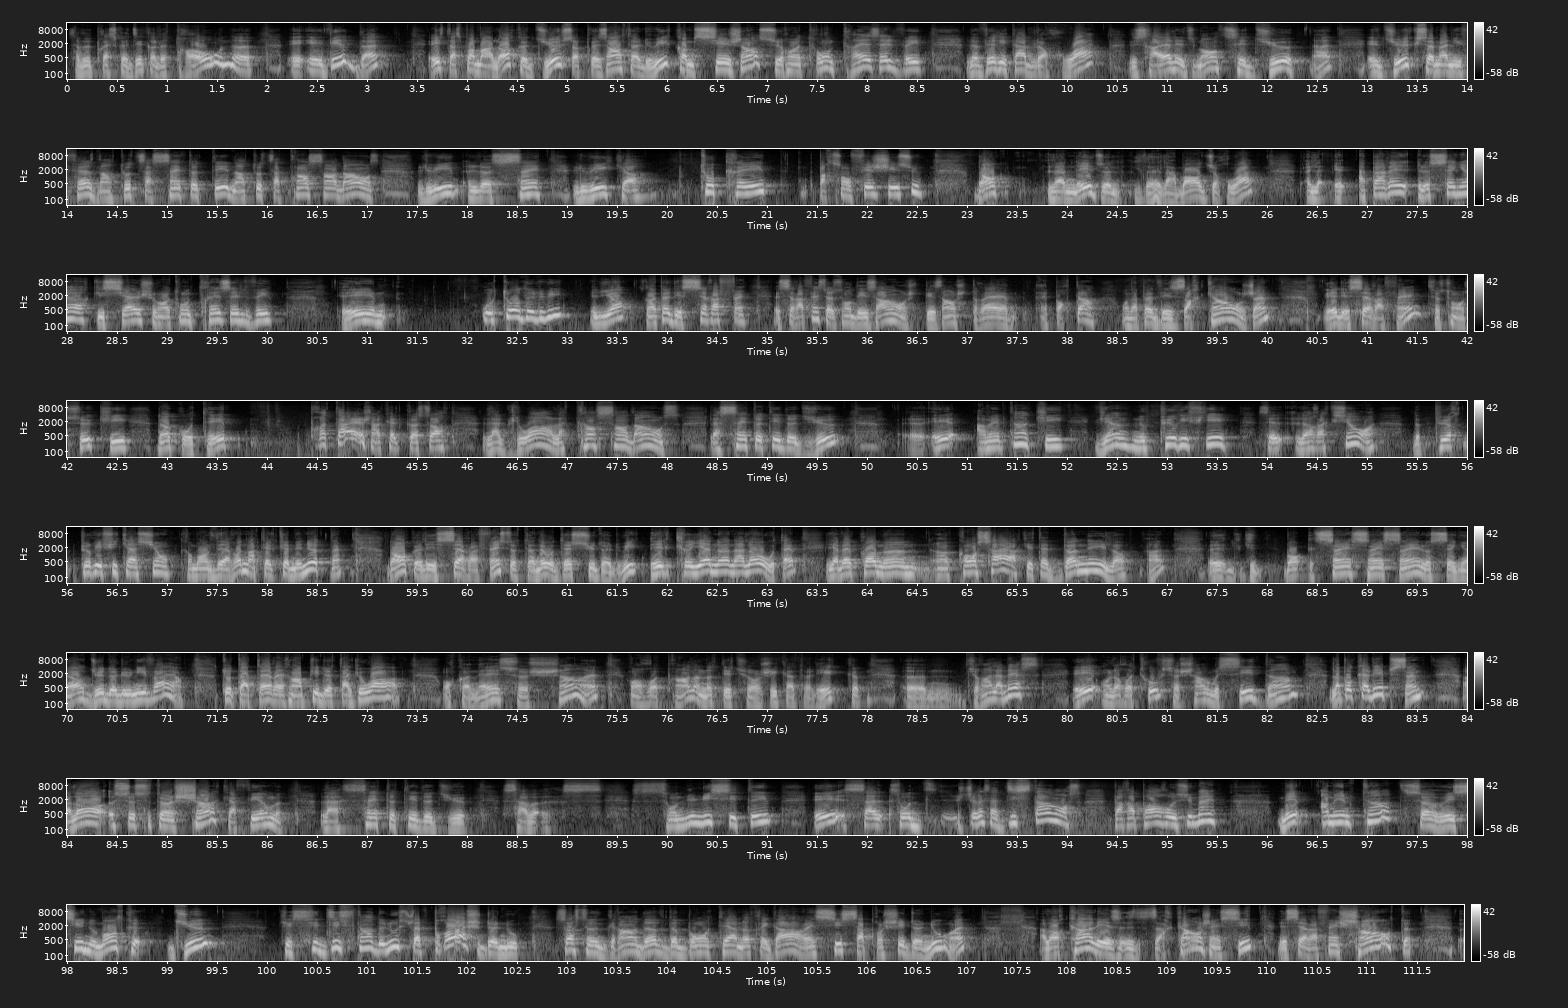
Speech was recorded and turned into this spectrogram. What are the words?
Ça veut presque dire que le trône est, vide. Hein? Et c'est à ce moment-là que Dieu se présente à lui comme siégeant sur un trône très élevé. Le véritable roi d'Israël et du monde, c'est Dieu. Hein? Et Dieu qui se manifeste dans toute sa sainteté, dans toute sa transcendance. Lui, le saint, lui qui a tout créé par son Fils Jésus. Donc, l'année de, la mort du roi, apparaît le Seigneur qui siège sur un trône très élevé. Et autour de lui, il y a ce qu'on appelle des séraphins. Les séraphins, ce sont des anges, des anges très importants. On appelle des archanges. Hein? Et les séraphins, ce sont ceux qui, d'un côté, protègent en quelque sorte la gloire, la transcendance, la sainteté de Dieu, euh, et en même temps qui viennent nous purifier. C'est leur action. Hein, de purification, comme on le verra dans quelques minutes. Hein. Donc, les séraphins se tenaient au-dessus de lui et ils criaient l'un à l'autre. Hein. Il y avait comme un, concert qui était donné là. Hein. Bon, Saint, Saint, Saint, le Seigneur, Dieu de l'univers. Toute la terre est remplie de ta gloire. On connaît ce chant hein, qu'on reprend dans notre liturgie catholique euh, durant la messe. Et on le retrouve, ce chant aussi, dans l'Apocalypse. Hein. Alors, c'est un chant qui affirme la sainteté de Dieu, sa, son unicité et sa, son, je dirais sa distance par rapport aux humains. Mais en même temps, ce récit nous montre que Dieu, qui est si distant de nous, se fait proche de nous. Ça, c'est une grande œuvre de bonté à notre égard, ainsi s'approcher de nous. Hein. Alors quand les archanges ainsi, les séraphins chantent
